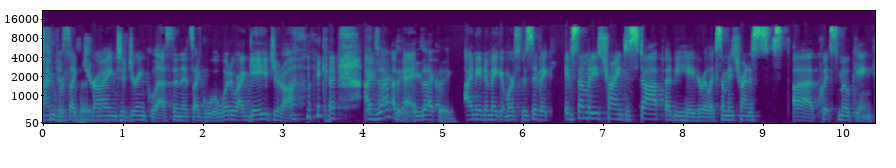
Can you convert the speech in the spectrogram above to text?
I'm just like specific. trying to drink less, and it's like, what do I gauge it on? like, Exactly, okay, exactly. I need to make it more specific. If somebody's trying to stop a behavior, like somebody's trying to uh, quit smoking,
